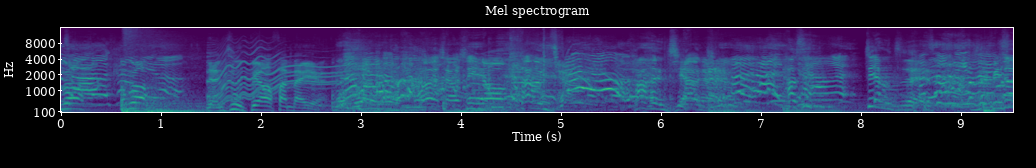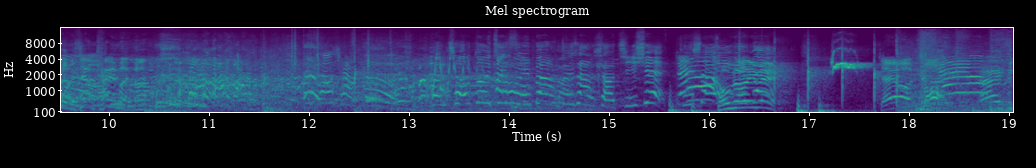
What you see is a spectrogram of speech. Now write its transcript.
东哥，东哥，忍住不要翻白眼。我要小心哦，他很强，他很强，他是这样子哎，你平常有这样开门吗？超强的，很球队最后一棒对上小齐炫，金少头哥预备，加油，走，开始，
